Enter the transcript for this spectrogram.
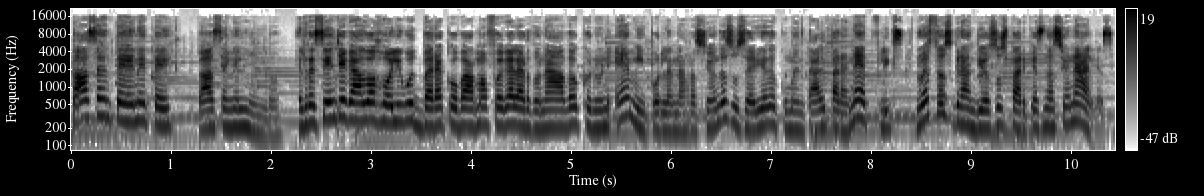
Pasa en TNT pasa en el mundo. El recién llegado a Hollywood Barack Obama fue galardonado con un Emmy por la narración de su serie documental para Netflix, Nuestros grandiosos parques nacionales,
